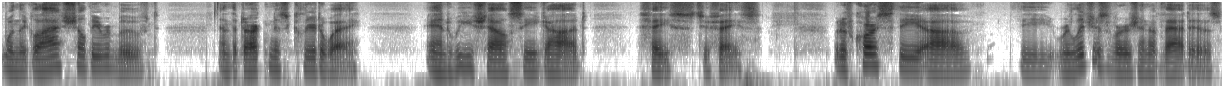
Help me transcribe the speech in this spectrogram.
when the glass shall be removed and the darkness cleared away, and we shall see God face to face. But of course, the uh, the religious version of that is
